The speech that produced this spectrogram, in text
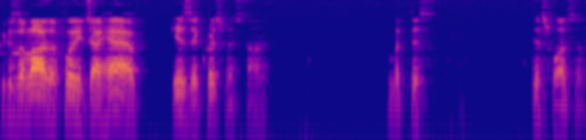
because a lot of the footage I have is at Christmas time, but this this wasn't.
